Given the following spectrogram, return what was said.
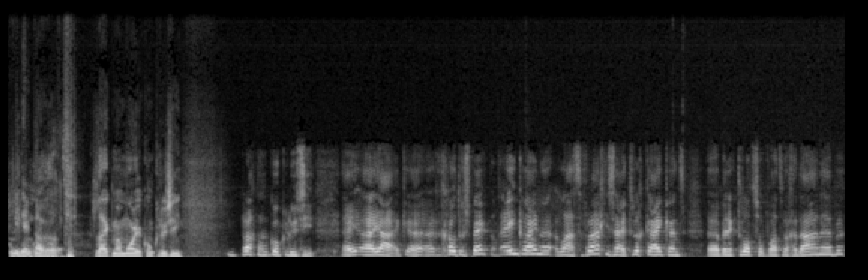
en ik denk nou, dat, lijkt me een mooie conclusie. Prachtige conclusie. Hey, uh, ja, ik, groot respect. Nog één kleine laatste vraag. Je zei terugkijkend ben ik trots op wat we gedaan hebben.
